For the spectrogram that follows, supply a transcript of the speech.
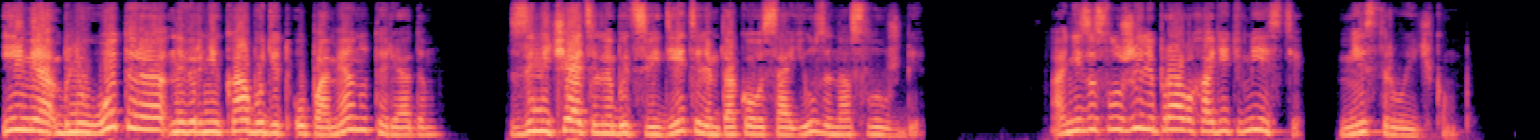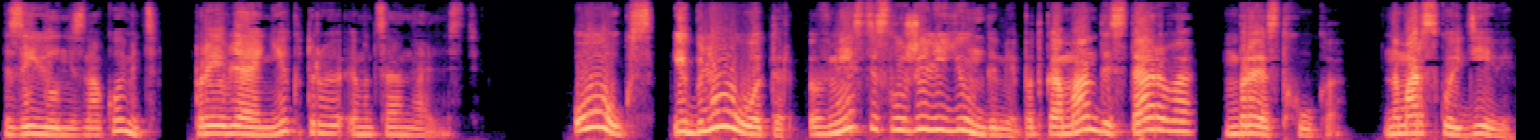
имя Блюотера наверняка будет упомянуто рядом. Замечательно быть свидетелем такого союза на службе. Они заслужили право ходить вместе, мистер Уичкомп, заявил незнакомец, проявляя некоторую эмоциональность. Оукс и Блюотер вместе служили юнгами под командой старого Брестхука на морской деве,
